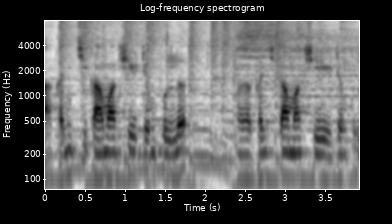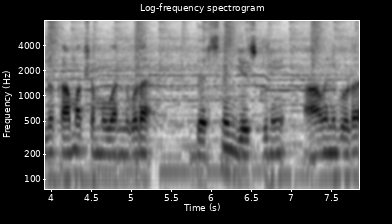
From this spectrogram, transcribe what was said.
ఆ కంచి కామాక్షి టెంపుల్లో కంచి కామాక్షి టెంపుల్లో కామాక్షి అమ్మవారిని కూడా దర్శనం చేసుకుని ఆమెను కూడా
